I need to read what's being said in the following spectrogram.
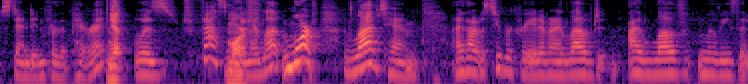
stand-in for the parrot, Yep. was fascinating. Morph. I love Morph. Loved him. I thought it was super creative, and I loved. I love movies that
